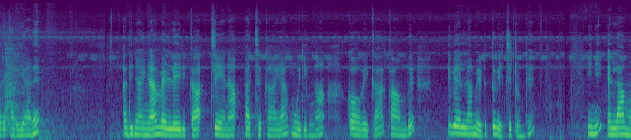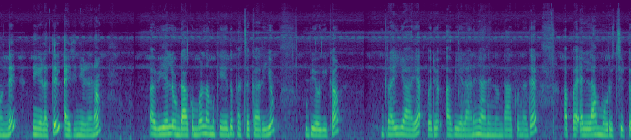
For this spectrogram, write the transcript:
ഒരു കറിയാണ്. അതിനായി ഞാൻ വെള്ളരിക്ക ചേന പച്ചക്കായ മുരിങ്ങ കോവയ്ക്ക കാമ്പ് ഇവയെല്ലാം എടുത്തു വെച്ചിട്ടുണ്ട്. ഇനി എല്ലാം ഒന്ന് നീളത്തിൽ അരിഞ്ഞിടണം. അവിയൽ ഉണ്ടാക്കുമ്പോൾ നമുക്ക് ഏത് പച്ചക്കറിയും ഉപയോഗിക്കാം. ഡ്രൈ ആയ ഒരു അവിയലാണ് ഉണ്ടാക്കുന്നത്. അപ്പോൾ എല്ലാം മുറിച്ചിട്ട്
